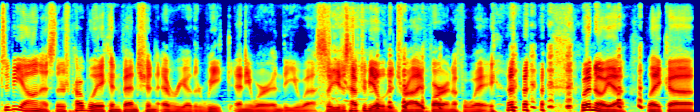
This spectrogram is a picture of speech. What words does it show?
to be honest, there's probably a convention every other week anywhere in the US. So you just have to be able to drive far enough away. but no, yeah. Like uh,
